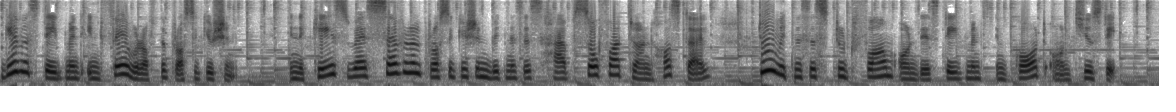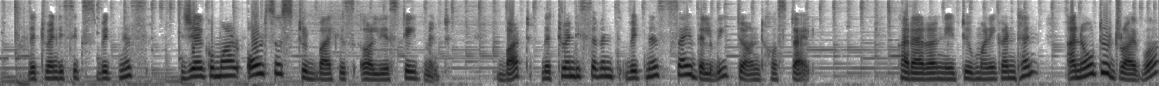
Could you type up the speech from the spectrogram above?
gave a statement in favor of the prosecution. In a case where several prosecution witnesses have so far turned hostile, two witnesses stood firm on their statements in court on Tuesday. The 26th witness, Jayakumar, also stood by his earlier statement, but the 27th witness, Saidalvi, turned hostile. Karara native Manikanthan, an auto driver,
